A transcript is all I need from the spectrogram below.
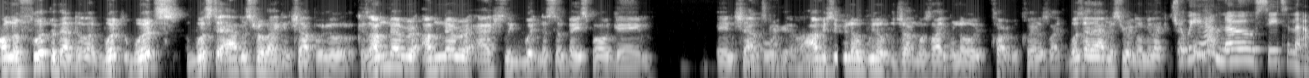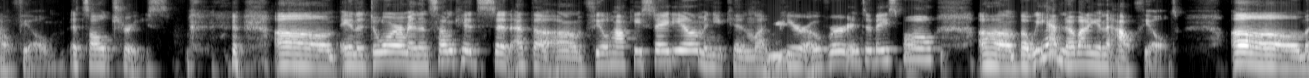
on the flip of that though, like what what's what's the atmosphere like in Chapel Hill? Because I've never I've never actually witnessed a baseball game in Chapel Chapel Hill. Hill. Obviously, we know we know what the jungle was like. We know what Clark LeClair is like. What's that atmosphere going to be like? In So Chapel we Hill? have no seats in the outfield. It's all trees. um in a dorm and then some kids sit at the um, field hockey stadium and you can like Mhm. peer over into baseball um but we have nobody in the outfield um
